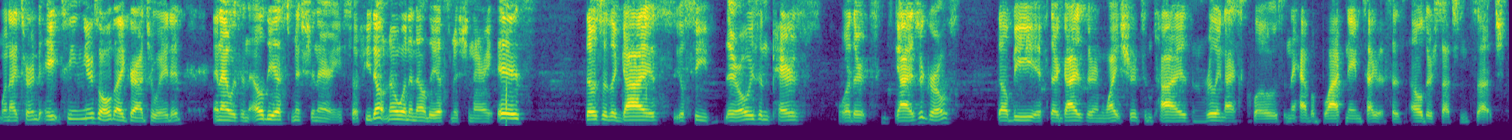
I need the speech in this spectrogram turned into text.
when I turned 18 years old, I graduated and I was an LDS missionary. So if you don't know what an LDS missionary is, those are the guys you'll see they're always in pairs, whether it's guys or girls. They'll be, if they're guys, they're in white shirts and ties and really nice clothes, and they have a black name tag that says Elder such and such.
